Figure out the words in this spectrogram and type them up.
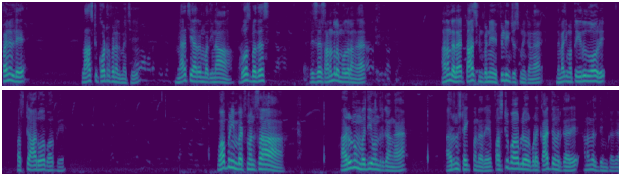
final day last quarter final match match யாருன்னு பார்த்தீங்கன்னா ரோஸ் பிரதர்ஸ் விசஸ் அனந்தில் மோதுறாங்க. அனந்தில் டாஸ் வின் பண்ணி ஃபீல்டிங் சூஸ் பண்ணியிருக்காங்க இந்த மேட்ச் மொத்தம் இருபது ஓவர் ஃபஸ்ட்டு ஆறு ஓவர் பவர் பிளே ஓப்பனிங் பேட்ஸ்மேன்ஸாக அருணும் மதியம் வந்திருக்காங்க. அருண் ஸ்ட்ரைக் பண்ணுறாரு ஃபஸ்ட்டு பவர் பிளே ஒரு படம் காத்து வந்திருக்காரு அனந்தல் டீமுக்காக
